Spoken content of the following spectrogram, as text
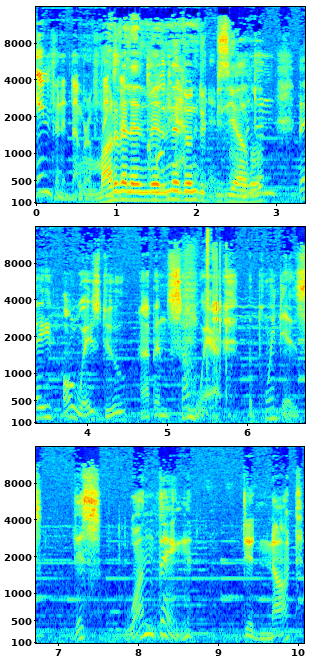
infinite number of things Marvel that ellerine could happen döndük biz ya. They always do happen somewhere. The point is, this one thing did not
